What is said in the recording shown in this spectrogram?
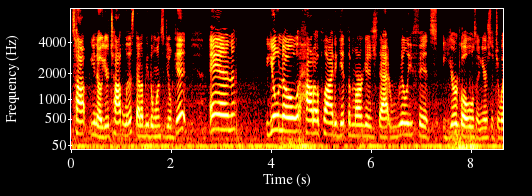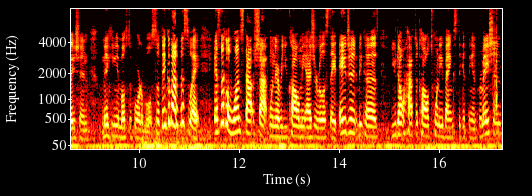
top, you know, your top list, that'll be the ones that you'll get. And you'll know how to apply to get the mortgage that really fits your goals and your situation, making it most affordable. So think about it this way it's like a one stop shop whenever you call me as your real estate agent because you don't have to call 20 banks to get the information.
